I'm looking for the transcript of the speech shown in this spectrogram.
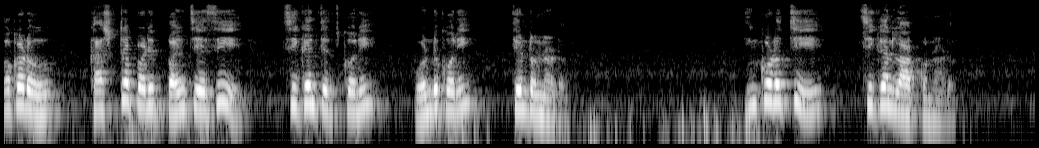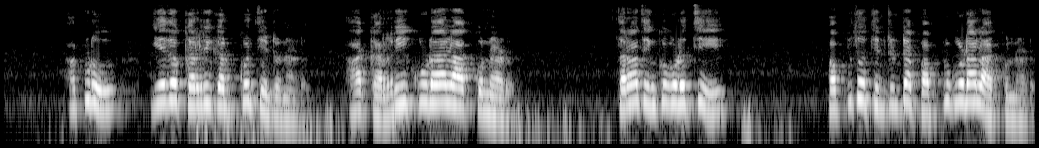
ఒకడు కష్టపడి పనిచేసి చికెన్ తెచ్చుకొని వండుకొని తింటున్నాడు. ఇంకోడొచ్చి చికెన్ లాక్కున్నాడు. అప్పుడు ఏదో కర్రీ కలుపుకొని తింటున్నాడు. ఆ కర్రీ కూడా లాక్కున్నాడు. తర్వాత ఇంకొకడు వచ్చి పప్పుతో తింటుంటే ఆ పప్పు కూడా లాక్కున్నాడు.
